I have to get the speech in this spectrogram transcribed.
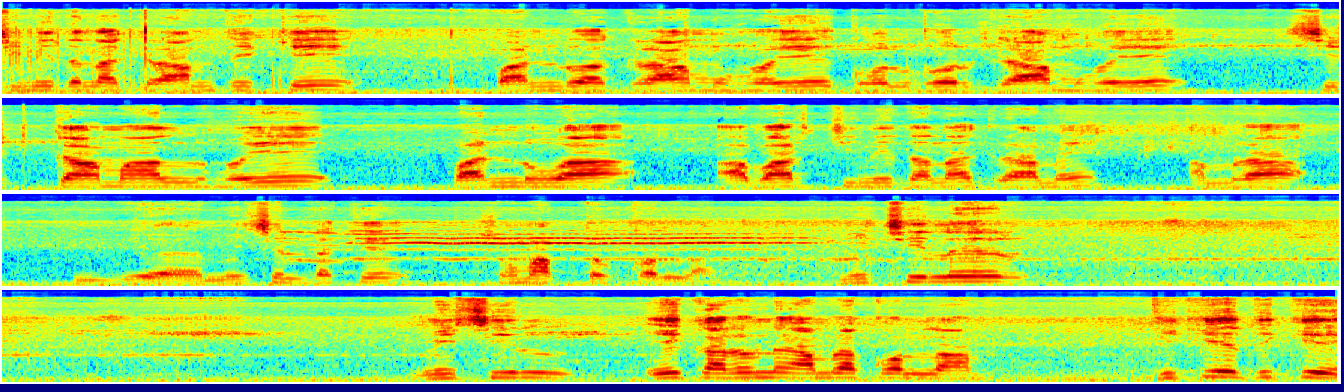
চিনিদানা গ্রাম থেকে পান্ডুয়া গ্রাম হয়ে গোলগড় গ্রাম হয়ে, সিটকামাল হয়ে পান্ডুয়া আবার চিনিদানা গ্রামে আমরা মিছিলটাকে সমাপ্ত করলাম। মিছিলের, মিছিল এই কারণে আমরা করলাম। দিকে দিকে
